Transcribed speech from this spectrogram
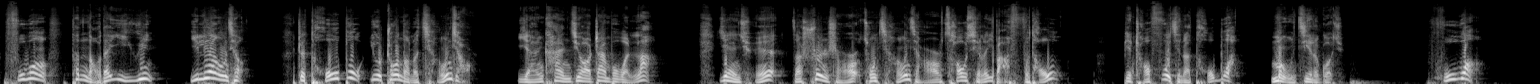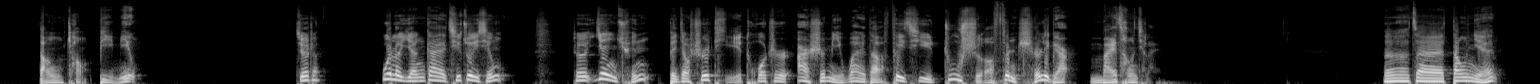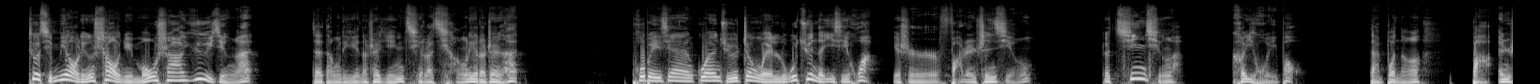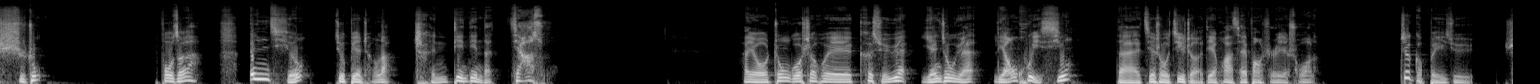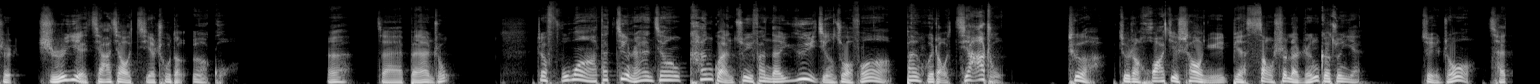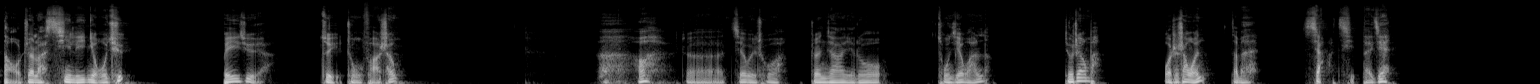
傅旺他脑袋一晕，一踉跄，这头部又撞到了墙角，眼看就要站不稳了。燕群则顺手从墙角操起了一把斧头，便朝父亲的头部啊猛击了过去。福旺当场毙命。接着，为了掩盖其罪行，这燕群便将尸体拖至二十米外的废弃猪舍粪池里边埋藏起来。那在当年，这起妙龄少女谋杀狱警案，在当地那是引起了强烈的震撼。浦北县公安局政委卢俊的一席话也是发人深省：这亲情啊，可以回报，但不能把恩示众，否则啊，恩情就变成了沉甸甸的枷锁。还有中国社会科学院研究员梁慧星在接受记者电话采访时也说了，这个悲剧是职业家教结出的恶果。嗯，在本案中。这福旺啊，他竟然将看管罪犯的狱警作风搬回到家中，这就让花季少女便丧失了人格尊严，最终才导致了心理扭曲，悲剧啊最终发生。啊，好，这结尾处啊，专家也都总结完了，就这样吧。我是尚文，咱们下期再见。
